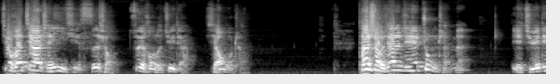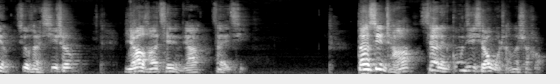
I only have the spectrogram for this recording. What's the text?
就和家臣一起死守最后的据点小谷城。他手下的这些重臣们也决定，就算牺牲，也要和前井家在一起。当信长下令攻击小谷城的时候，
